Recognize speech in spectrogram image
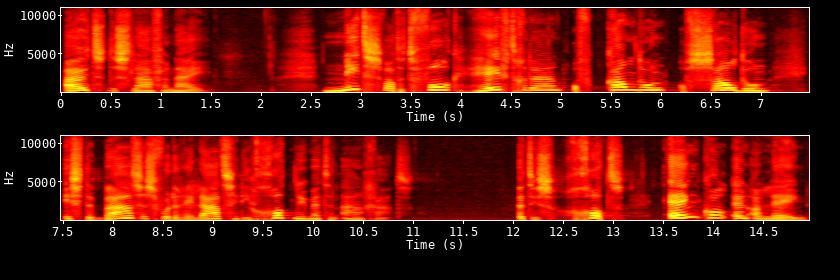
uit de slavernij. Niets wat het volk heeft gedaan of kan doen of zal doen, is de basis voor de relatie die God nu met hen aangaat. Het is God, enkel en alleen,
